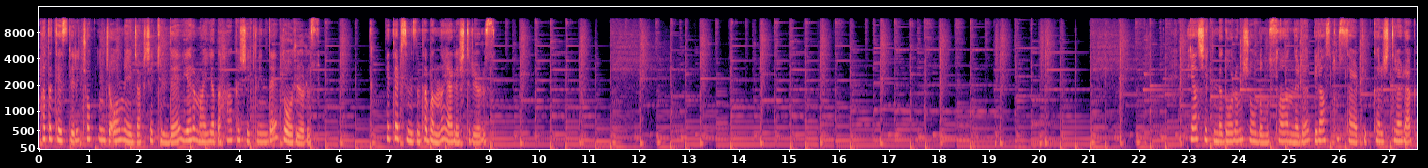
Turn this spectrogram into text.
Patatesleri çok ince olmayacak şekilde yarım ay ya da halka şeklinde doğruyoruz. Ve tepsimizin tabanına yerleştiriyoruz. Piyaz şeklinde doğramış olduğumuz soğanları biraz tuz serpip karıştırarak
